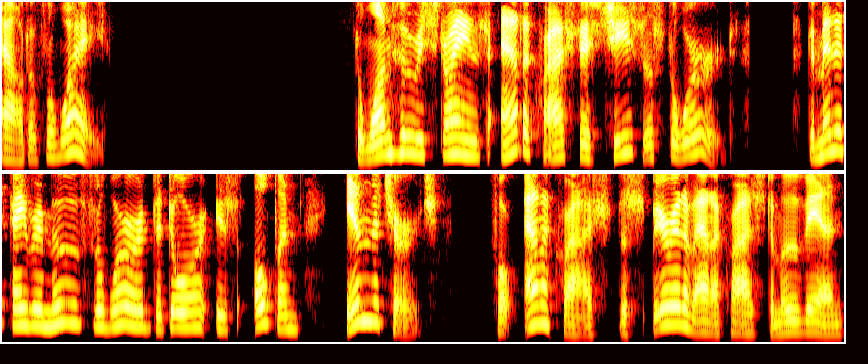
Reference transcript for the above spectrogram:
out of the way. The one who restrains Antichrist is Jesus the Word. The minute they remove the Word, the door is open in the church for Antichrist, the spirit of Antichrist, to move in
